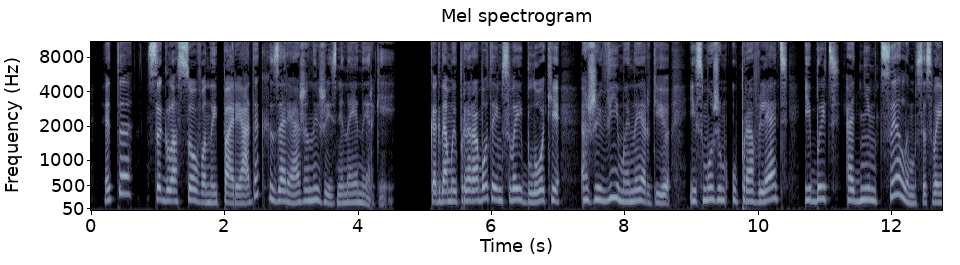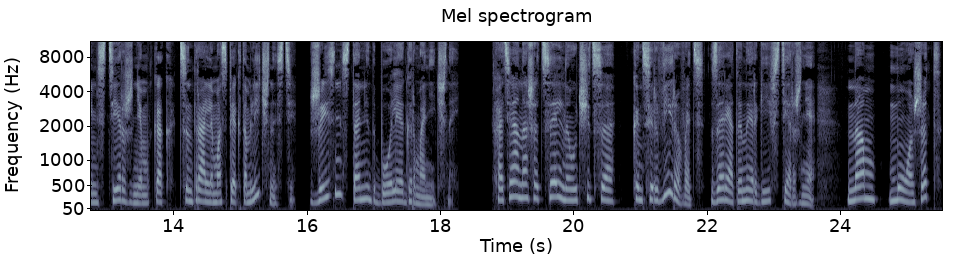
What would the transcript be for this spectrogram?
— это согласованный порядок, заряженный жизненной энергией. Когда мы проработаем свои блоки, оживим энергию и сможем управлять и быть одним целым со своим стержнем как центральным аспектом личности, жизнь станет более гармоничной. Хотя наша цель — научиться консервировать заряд энергии в стержне, нам может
